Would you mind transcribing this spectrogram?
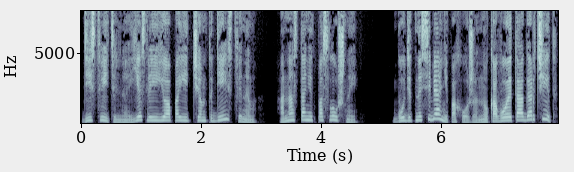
Действительно, если ее опоить чем-то действенным, она станет послушной. Будет на себя не похожа, но кого это огорчит?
